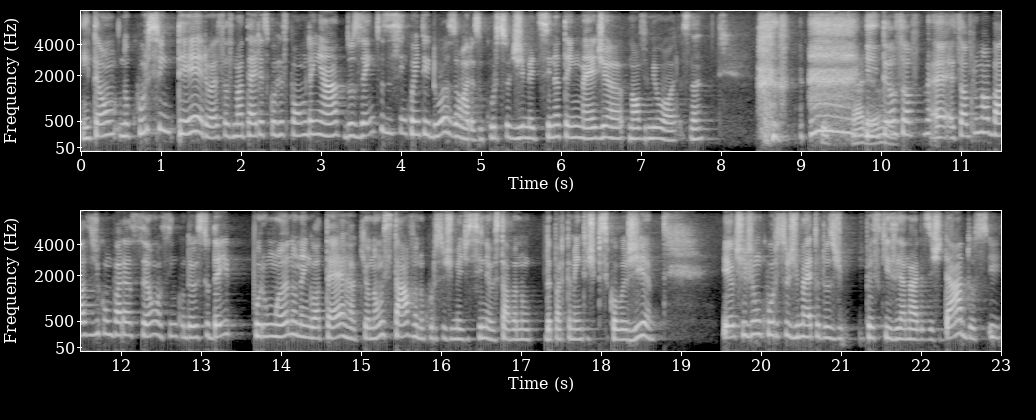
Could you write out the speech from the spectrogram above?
Então, no curso inteiro, essas matérias correspondem a 252 horas. O curso de medicina tem, em média, 9 mil horas, né? então, só, é, só para uma base de comparação, assim, quando eu estudei por um ano na Inglaterra, que eu não estava no curso de medicina, eu estava no departamento de psicologia, eu tive um curso de métodos de pesquisa e análise de dados e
